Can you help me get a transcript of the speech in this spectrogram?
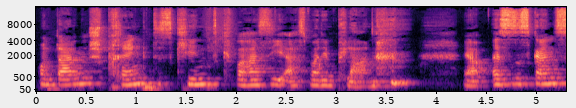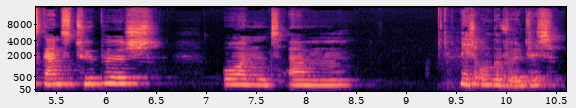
Und dann sprengt das Kind quasi erstmal den Plan. ja, es ist ganz, ganz typisch und ähm, nicht ungewöhnlich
